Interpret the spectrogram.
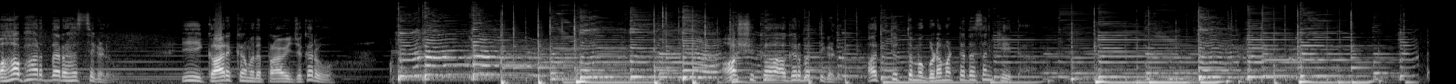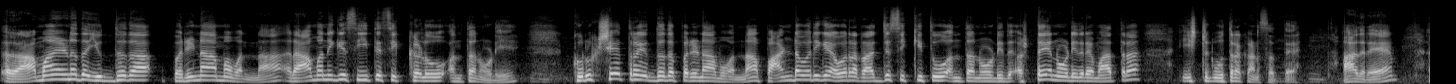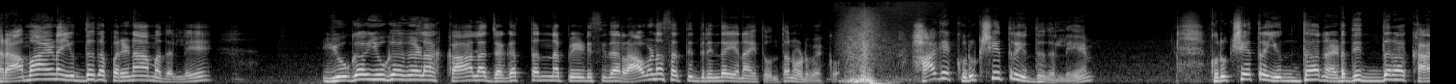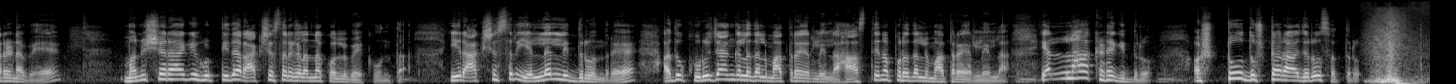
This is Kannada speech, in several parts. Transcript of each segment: ಮಹಾಭಾರತದ ರಹಸ್ಯಗಳು. ಈ ಕಾರ್ಯಕ್ರಮದ ಪ್ರಾಯೋಜಕರು ಆಶಿಕಾ ಅಗರಬತ್ತಿಗಳು, ಅತ್ಯುತ್ತಮ ಗುಣಮಟ್ಟದ ಸಂಕೇತ. ರಾಮಾಯಣದ ಯುದ್ಧದ ಪರಿಣಾಮವನ್ನು ರಾಮನಿಗೆ ಸೀತೆ ಸಿಕ್ಕಳು ಅಂತ ನೋಡಿ, ಕುರುಕ್ಷೇತ್ರ ಯುದ್ಧದ ಪರಿಣಾಮವನ್ನು ಪಾಂಡವರಿಗೆ ಅವರ ರಾಜ್ಯ ಸಿಕ್ಕಿತು ಅಂತ ನೋಡಿದ, ಅಷ್ಟೇ ನೋಡಿದರೆ ಮಾತ್ರ ಇಷ್ಟು ಉತ್ತರ ಕಾಣಿಸುತ್ತೆ. ಆದರೆ ರಾಮಾಯಣ ಯುದ್ಧದ ಪರಿಣಾಮದಲ್ಲಿ ಯುಗ ಯುಗಗಳ ಕಾಲ ಜಗತ್ತನ್ನು ಪೀಡಿಸಿದ ರಾವಣ ಸತ್ತಿದ್ರಿಂದ ಏನಾಯಿತು ಅಂತ ನೋಡಬೇಕು. ಹಾಗೆ ಕುರುಕ್ಷೇತ್ರ ಯುದ್ಧದಲ್ಲಿ ಕುರುಕ್ಷೇತ್ರ ಯುದ್ಧ ನಡೆದಿದ್ದರ ಕಾರಣವೇ ಮನುಷ್ಯರಾಗಿ ಹುಟ್ಟಿದ ರಾಕ್ಷಸರುಗಳನ್ನು ಕೊಲ್ಲಬೇಕು ಅಂತ. ಈ ರಾಕ್ಷಸರು ಎಲ್ಲೆಲ್ಲಿದ್ದರು ಅಂದರೆ ಅದು ಕುರುಜಾಂಗಲದಲ್ಲಿ ಮಾತ್ರ ಇರಲಿಲ್ಲ ಹಾಸ್ತಿನಪುರದಲ್ಲಿ ಮಾತ್ರ ಇರಲಿಲ್ಲ. ಎಲ್ಲ ಕಡೆಗಿದ್ದರು ಅಷ್ಟು ದುಷ್ಟರಾಜರು ಸತ್ತರು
